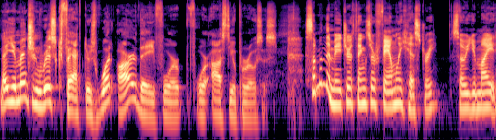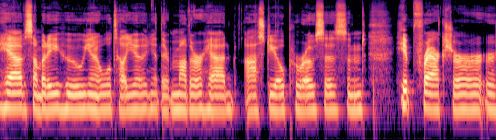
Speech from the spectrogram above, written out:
Now, you mentioned risk factors. What are they for, for osteoporosis? Some of the major things are family history. So you might have somebody who, you know, will tell you, you know, their mother had osteoporosis and hip fracture or,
